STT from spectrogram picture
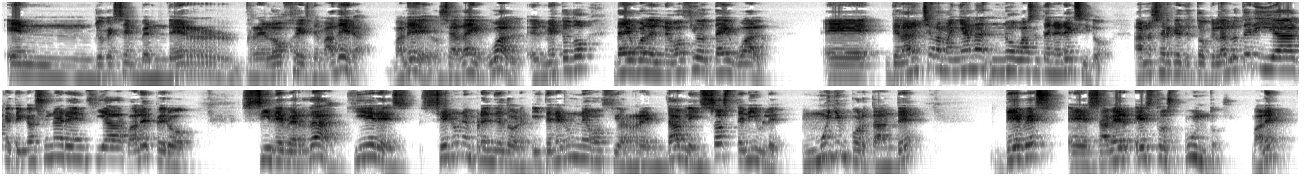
en, yo qué sé, en vender relojes de madera, ¿vale? O sea, da igual, el método, da igual el negocio, da igual. Eh, de la noche a la mañana no vas a tener éxito a no ser que te toque la lotería, que tengas una herencia, ¿vale? Pero si de verdad quieres ser un emprendedor y tener un negocio rentable y sostenible, muy importante, debes eh, saber estos puntos, ¿vale?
